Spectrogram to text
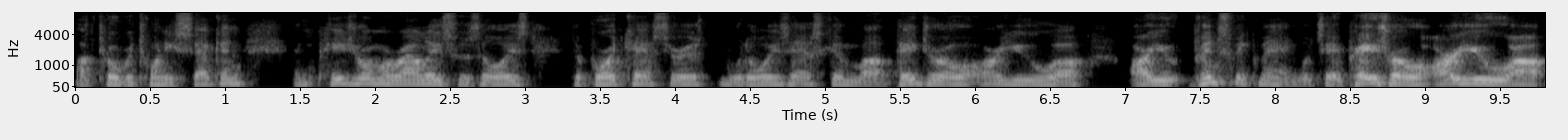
October 22nd. And Pedro Morales was always, the broadcaster would always ask him, uh, Pedro, are you, uh, are you, Vince McMahon would say, Pedro, are you uh,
